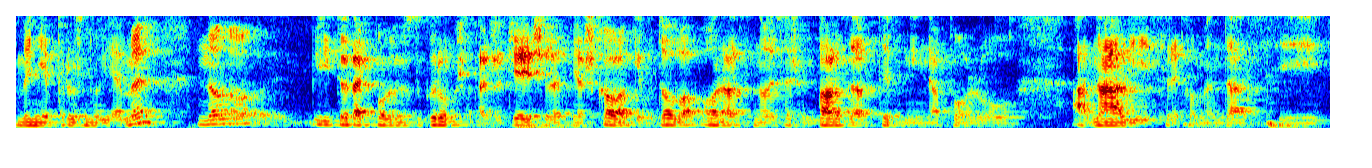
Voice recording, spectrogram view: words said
my nie próżnujemy. No i to tak powiem z grubsza, także dzieje się letnia szkoła giełdowa oraz no, jesteśmy bardzo aktywni na polu analiz, rekomendacji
